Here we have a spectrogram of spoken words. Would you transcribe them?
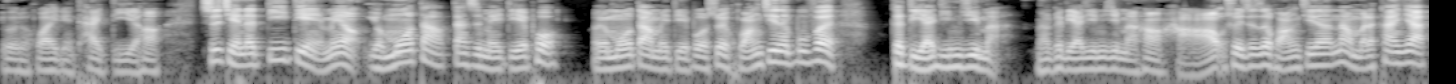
有点花一点太低了哈，之前的低点也没有有摸到，但是没跌破，有摸到没跌破，所以黄金的部分个底下经济嘛，那个底下经济嘛哈，好，所以这是黄金呢。那我们来看一下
